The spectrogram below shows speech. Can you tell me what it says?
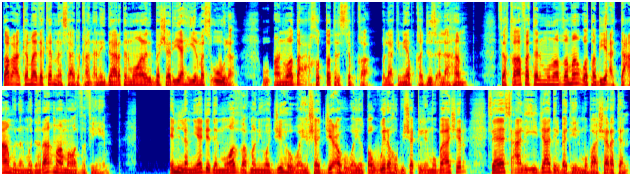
طبعا كما ذكرنا سابقا أن إدارة الموارد البشرية هي المسؤولة عن وضع خطة الاستبقاء ولكن يبقى الجزء الأهم ثقافة المنظمة وطبيعة تعامل المدراء مع موظفيهم. إن لم يجد الموظف من يوجهه ويشجعه ويطوره بشكل مباشر سيسعى لإيجاد البديل مباشرة.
